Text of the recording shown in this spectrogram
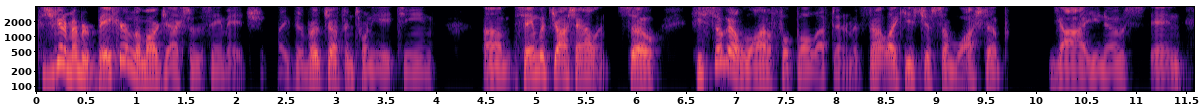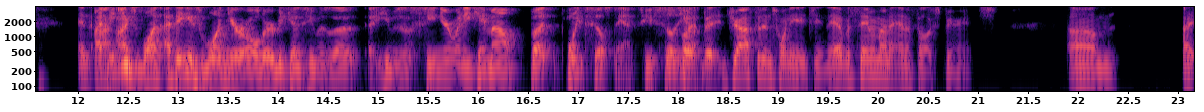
because you got to remember Baker and Lamar Jackson are the same age. Like they're both Jeff in 2018. Um, same with Josh Allen. So he's still got a lot of football left in him. It's not like he's just some washed up guy, you know. And and I think I, he's one. I think he's one year older because he was a he was a senior when he came out. But point still stands. He's still young. But, but drafted in 2018, they have the same amount of NFL experience. Um, I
